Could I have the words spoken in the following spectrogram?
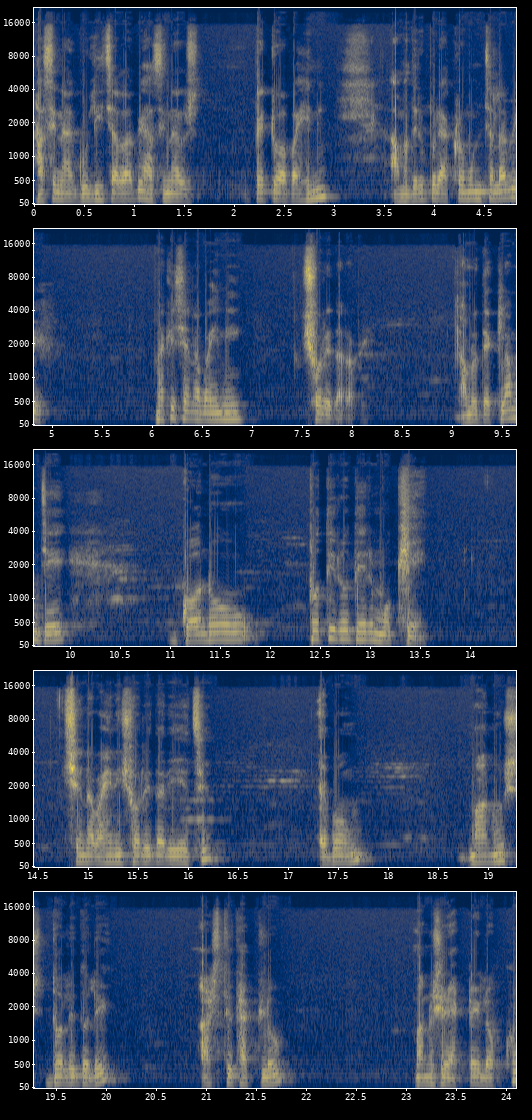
হাসিনা গুলি চালাবে হাসিনার পেটোয়া বাহিনী আমাদের উপরে আক্রমণ চালাবে নাকি সেনাবাহিনী সরে দাঁড়াবে। আমরা দেখলাম যে গণ প্রতিরোধের মুখে সেনাবাহিনী সরে দাঁড়িয়েছে এবং মানুষ দলে দলে আসতে থাকল। মানুষের একটাই লক্ষ্য,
